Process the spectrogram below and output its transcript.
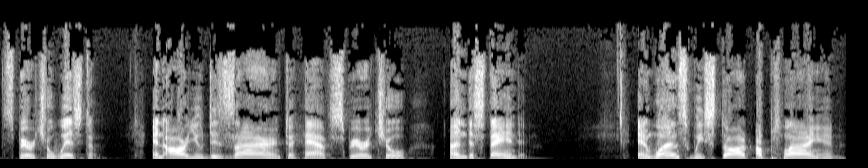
spiritual wisdom? And are you designed to have spiritual understanding? And once we start applying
